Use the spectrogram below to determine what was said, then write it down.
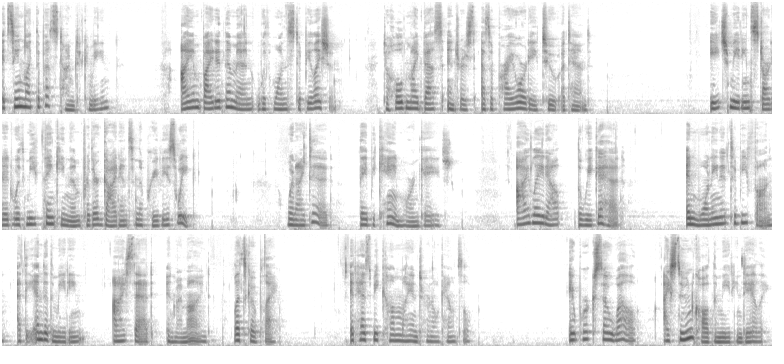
It seemed like the best time to convene. I invited them in with one stipulation to hold my best interest as a priority to attend. Each meeting started with me thanking them for their guidance in the previous week. When I did, they became more engaged. I laid out the week ahead, and wanting it to be fun, at the end of the meeting, I said in my mind, let's go play. It has become my internal council. It works so well, I soon called the meeting daily.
